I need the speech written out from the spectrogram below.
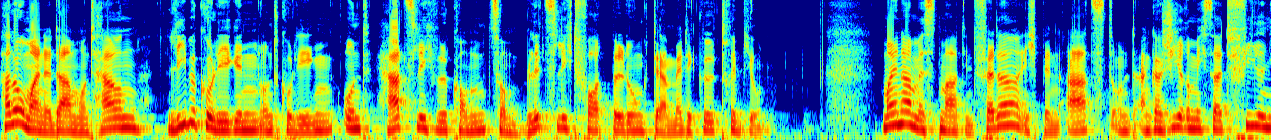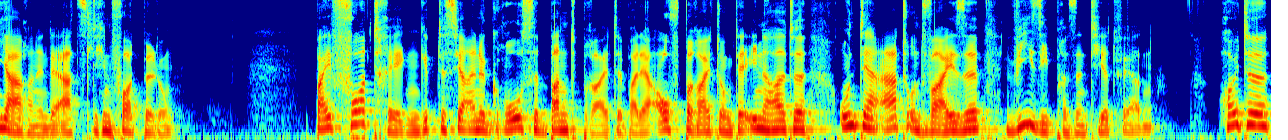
Hallo meine Damen und Herren, liebe Kolleginnen und Kollegen und herzlich willkommen zum Blitzlicht-Fortbildung der Medical Tribune. Mein Name ist Martin Fedder, ich bin Arzt und engagiere mich seit vielen Jahren in der ärztlichen Fortbildung. Bei Vorträgen gibt es ja eine große Bandbreite bei der Aufbereitung der Inhalte und der Art und Weise, wie sie präsentiert werden. Heute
